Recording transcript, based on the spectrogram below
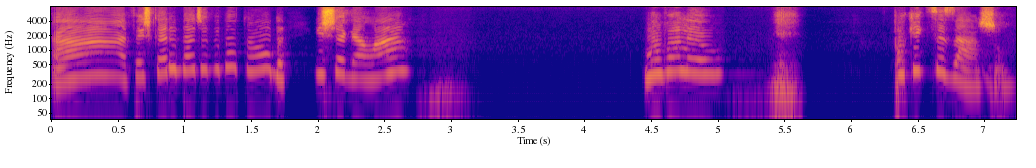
Ah, fez caridade a vida toda. E chegar lá, não valeu. Por que, que vocês acham?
